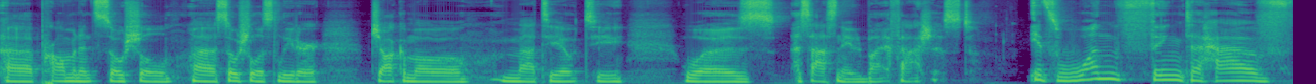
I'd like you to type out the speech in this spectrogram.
a prominent social uh, socialist leader, Giacomo Matteotti, was assassinated by a fascist. It's one thing to have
